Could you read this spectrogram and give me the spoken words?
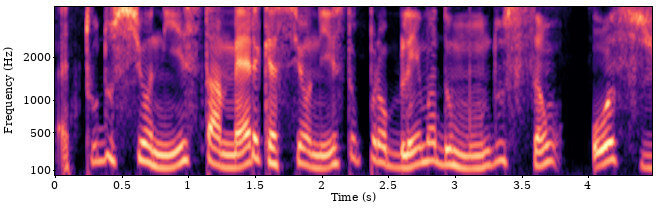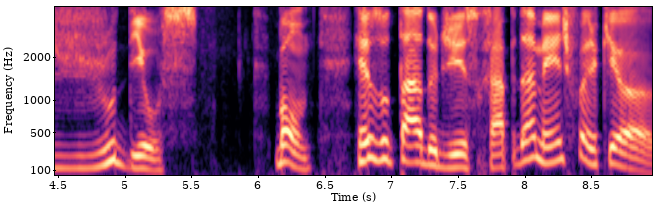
é tudo sionista, a América é sionista, o problema do mundo são os judeus. Bom, resultado disso rapidamente foi que, ó,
